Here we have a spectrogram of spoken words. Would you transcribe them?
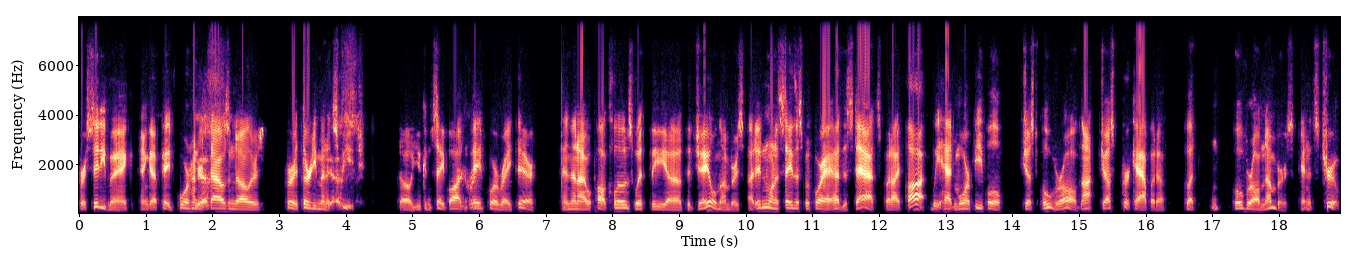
for Citibank and got paid $400,000 yes. for a 30 minute yes. speech. So you can say bought and paid for right there. And then I, will close with the uh, the jail numbers. I didn't want to say this before I had the stats, but I thought we had more people just overall, not just per capita, but overall numbers, and it's true.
